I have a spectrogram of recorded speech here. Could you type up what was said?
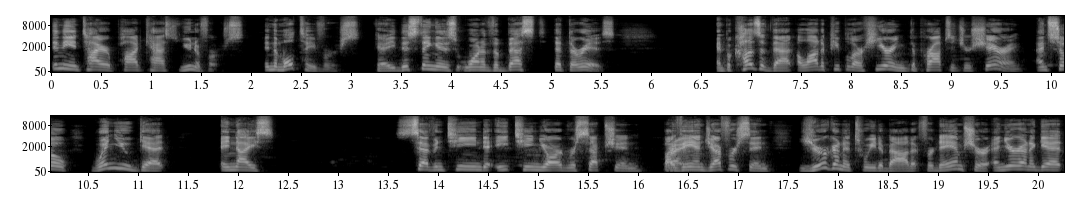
in the entire podcast universe, in the multiverse. Okay, this thing is one of the best that there is. And because of that, a lot of people are hearing the props that you're sharing. And so when you get a nice 17 to 18 yard reception by Right. Van Jefferson, you're going to tweet about it for damn sure. And you're going to get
